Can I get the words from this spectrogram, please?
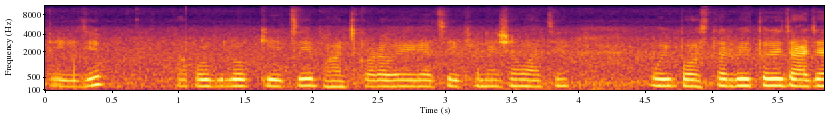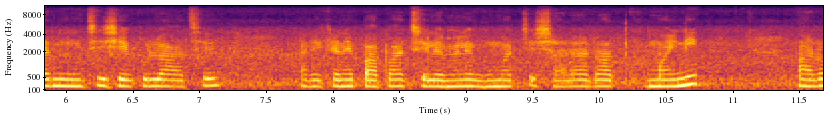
তো এই যে কাপড়গুলো কেচে ভাঁজ করা হয়ে গেছে, এখানে সব আছে। ওই বস্তার ভেতরে যা যা নিয়েছি সেগুলো আছে। আর এখানে পাপা ছেলেমেলে ঘুমাচ্ছে, সারা রাত ঘুমায়নি। আরও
